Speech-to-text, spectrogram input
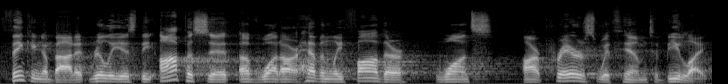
thinking about it really is the opposite of what our Heavenly Father wants our prayers with Him to be like.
